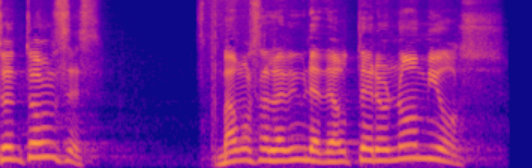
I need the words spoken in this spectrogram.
entonces, vamos a la Biblia, de Deuteronomios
